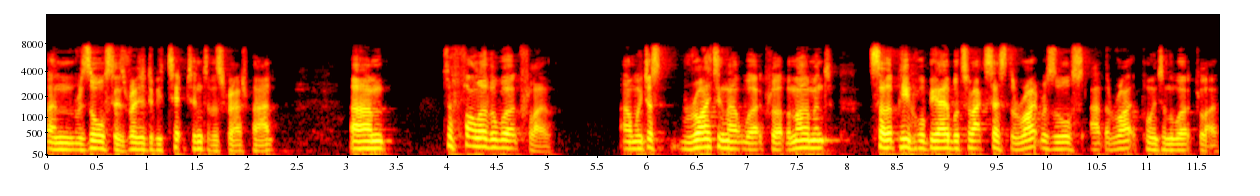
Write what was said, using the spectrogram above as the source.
and resources ready to be tipped into the Scratchpad um, to follow the workflow. And we're just writing that workflow at the moment so that people will be able to access the right resource at the right point in the workflow.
